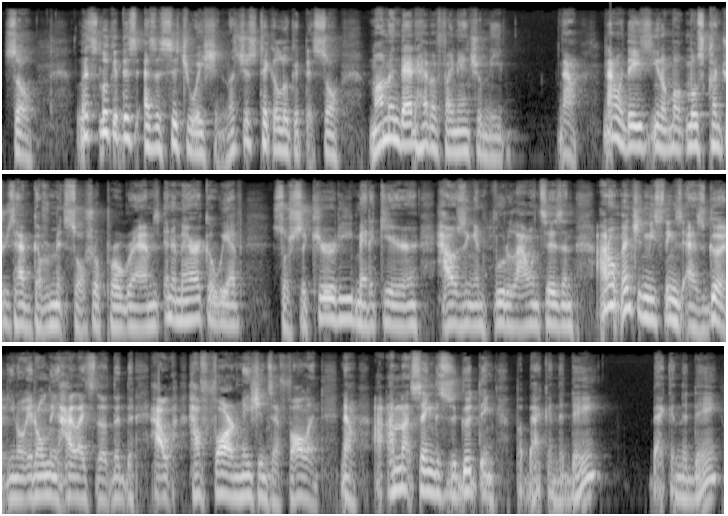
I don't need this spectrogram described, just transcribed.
So let's look at this as a situation. Let's just take a look at this. So mom and dad have a financial need. Now, nowadays, you know, most countries have government social programs. In America, we have Social Security, Medicare, housing, and food allowances. And I don't mention these things as good. You know, it only highlights the, the, the how how far nations have fallen. Now, I, am not saying this is a good thing, but back in the day, back in the day,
